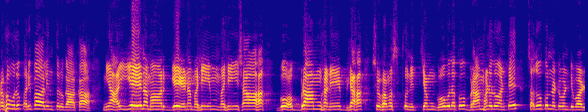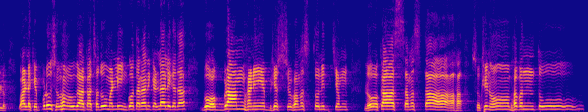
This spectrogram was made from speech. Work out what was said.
ప్రభువులు పరిపాలింతురుగాక. న్యాయ్యేన మార్గేణ మహీం మహిషా గోబ్రాహ్మణేభ్య. శుభమస్తు నిత్యం గోవులకు బ్రాహ్మణులు అంటే చదువుకున్నటువంటి వాళ్ళు. వాళ్ళకెప్పుడూ శుభమవుగాక చదువు మళ్ళీ ఇంకో తరానికి వెళ్ళాలి కదా. గోబ్రాహ్మణేభ్య శుభమస్తు నిత్యం. లోకా సమస్తా సుఖినో భవంతు.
